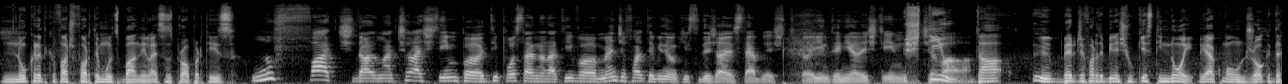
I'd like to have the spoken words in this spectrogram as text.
Nu cred că faci foarte mulți bani din licensed properties. Nu faci, dar în același timp uh, tipul ăsta de narrativă merge foarte bine o chestie deja established, că intri în ele știind Știu, ceva. dar uh, merge foarte bine și cu chestii noi. E acum un joc, The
